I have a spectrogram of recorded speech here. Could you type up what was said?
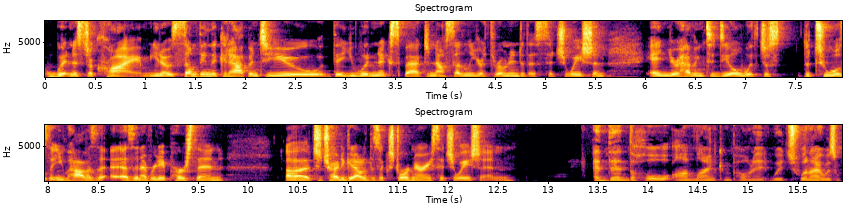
witnessed a crime you know something that could happen to you that you wouldn't expect and now suddenly you're thrown into this situation and you're having to deal with just the tools that you have as, a, as an everyday person uh, to try to get out of this extraordinary situation and then the whole online component which when i was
